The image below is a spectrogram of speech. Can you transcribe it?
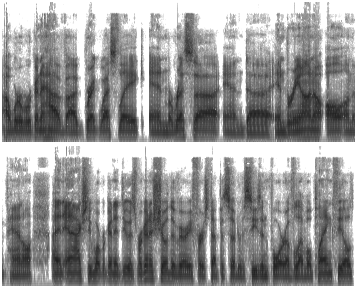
uh, where we're going to have uh, Greg Westlake and Marissa and uh, and Brianna all on the panel, and and actually what we're going to do is we're going to show the very first episode of season four of Level Playing Field,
